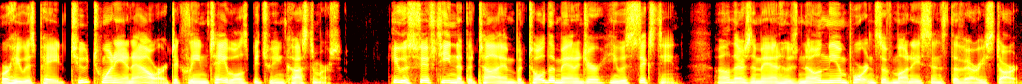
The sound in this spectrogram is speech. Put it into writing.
where he was paid 220 an hour to clean tables between customers. He was 15 at the time, but told the manager he was 16. Well, there's a man who's known the importance of money since the very start.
